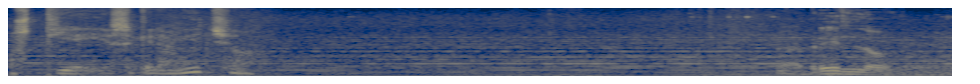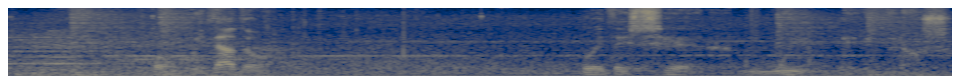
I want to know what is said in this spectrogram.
Hostia, ¿y ese que le han hecho? Abridlo. Con cuidado. Puede ser muy peligroso.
